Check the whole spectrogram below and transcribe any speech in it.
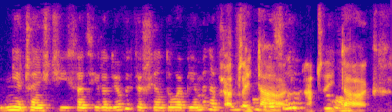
nie części stacji radiowych, też się na to łapiemy? Na przykład raczej tak, raczej no. tak.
